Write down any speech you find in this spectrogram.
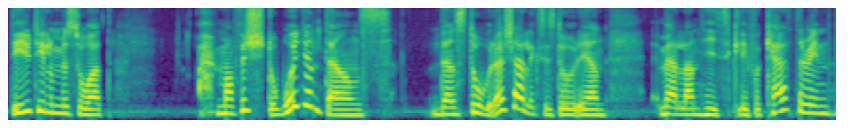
Det är ju till och med så att man förstår ju inte ens den stora kärlekshistorien mellan Heathcliff och Catherine.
